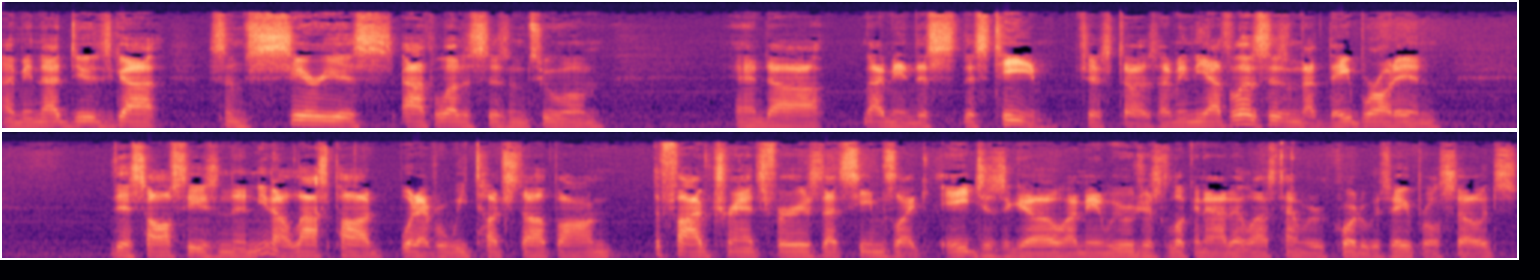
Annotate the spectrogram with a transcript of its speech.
I mean, that dude's got some serious athleticism to him, and uh, I mean, this this team just does. I mean, the athleticism that they brought in this offseason and you know last pod whatever we touched up on the five transfers that seems like ages ago i mean we were just looking at it last time we recorded was april so it's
